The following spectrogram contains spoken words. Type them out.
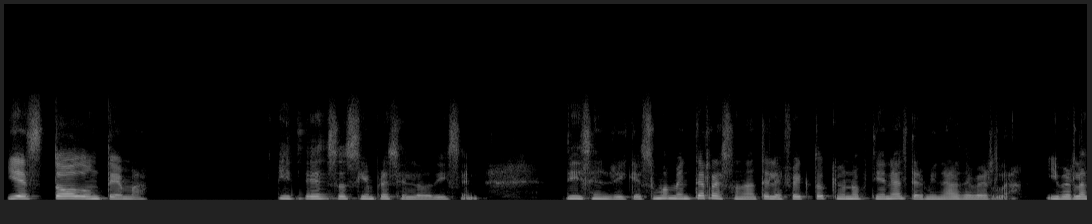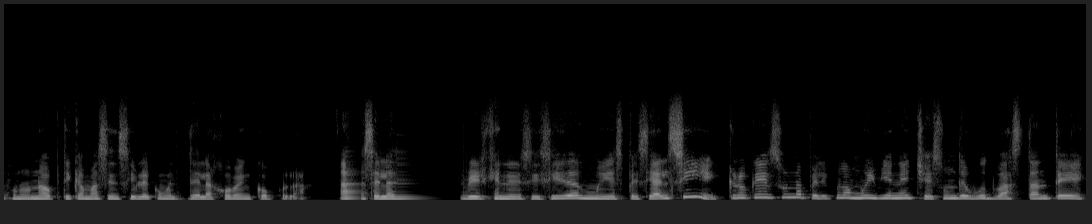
y es todo un tema. Y de eso siempre se lo dicen. Dice Enrique, sumamente resonante el efecto que uno obtiene al terminar de verla y verla con una óptica más sensible como el de la joven Coppola. Hace las vírgenes suicidas muy especial. Sí, creo que es una película muy bien hecha, es un debut bastante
